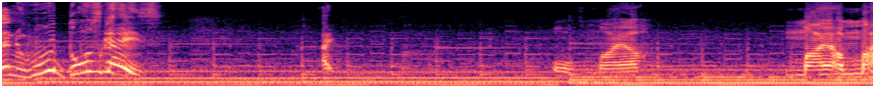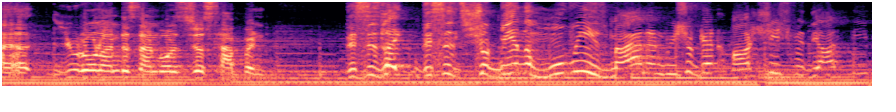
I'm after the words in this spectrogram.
then who are those guys? I. Oh, Maya. Maya, Maya, you don't understand what has just happened. This is like, this is should be in the movies, man, and we should get Ashish Vidyarthi.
